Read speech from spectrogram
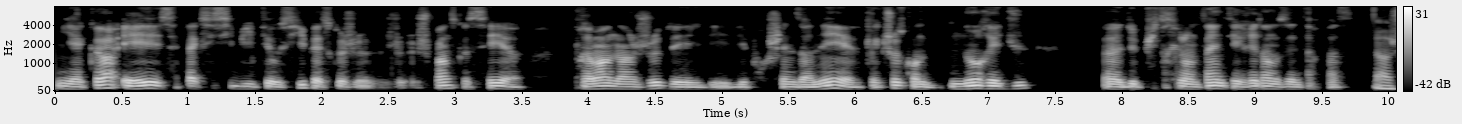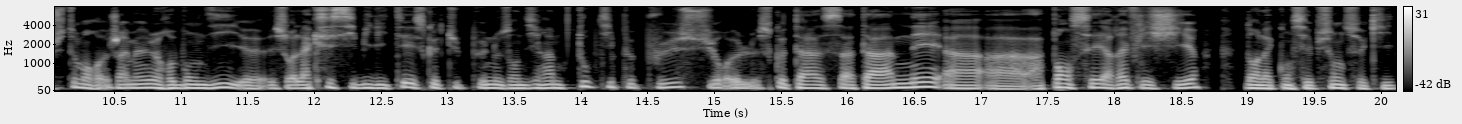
mis à cœur. Et cette accessibilité aussi, parce que je, pense que c'est euh, vraiment un enjeu des, prochaines années, euh, quelque chose qu'on aurait dû depuis très longtemps intégrer dans nos interfaces. Justement, Jean-Emmanuel rebondit sur l'accessibilité. Est-ce que tu peux nous en dire un tout petit peu plus sur ce que ça t'a amené à penser, à réfléchir dans la conception de ce kit,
